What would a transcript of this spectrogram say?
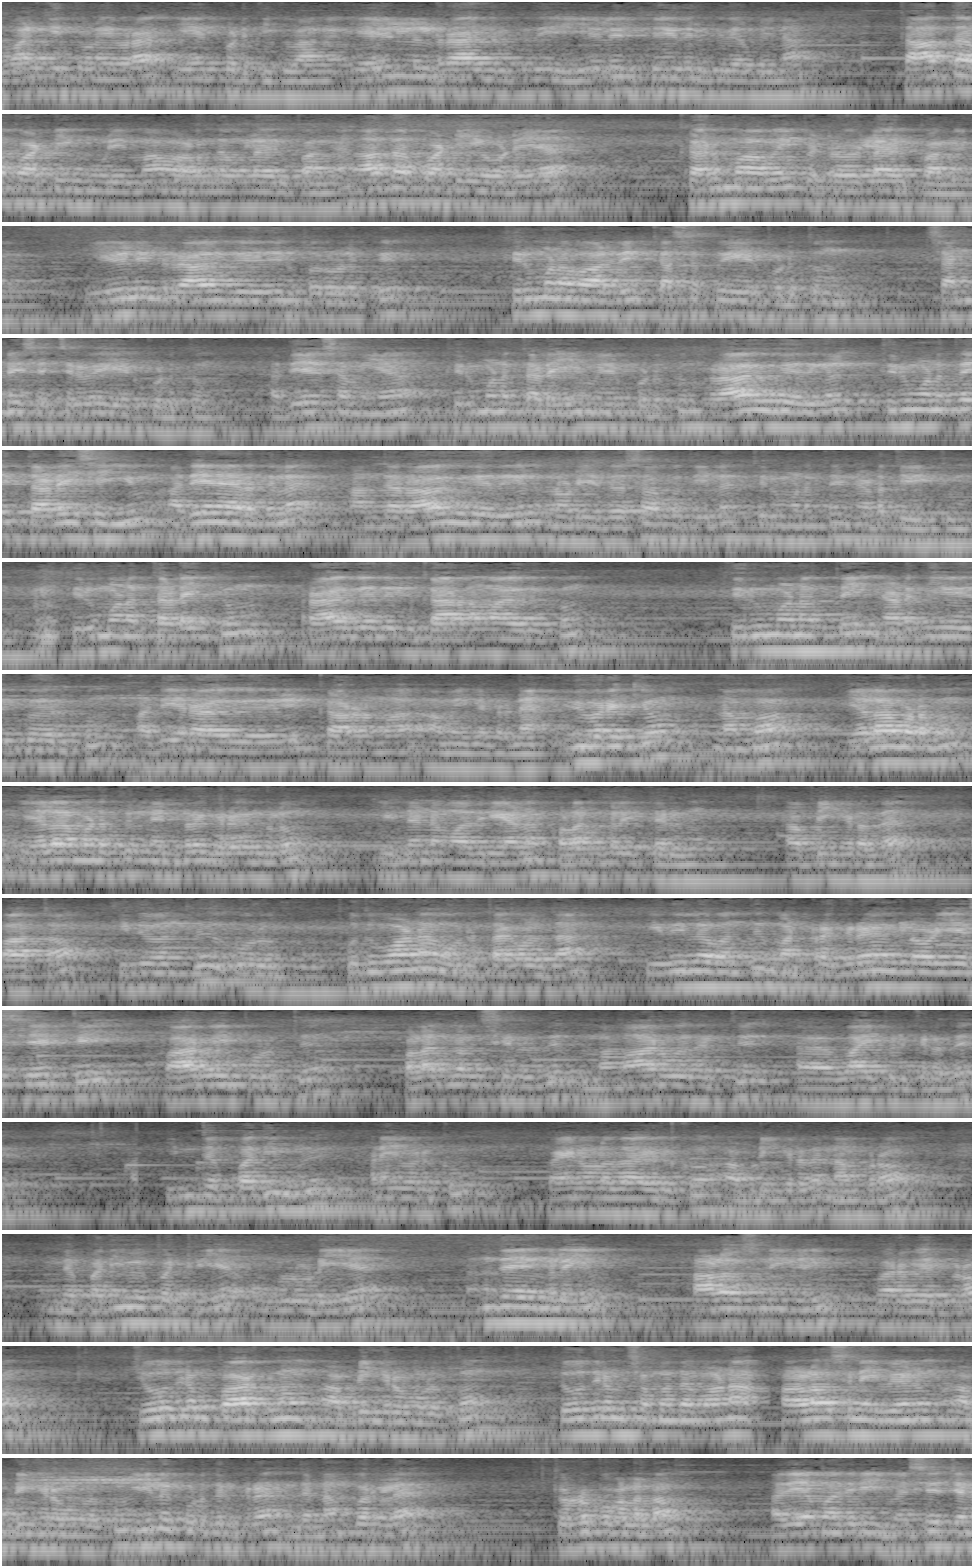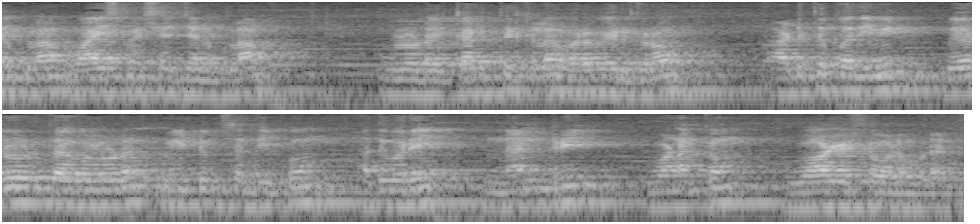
வாழ்க்கை துணைவராக ஏற்படுத்திக்குவாங்க. ஏழில் ராகு இருக்குது ஏழில் கேது இருக்குது அப்படின்னா தாத்தா பாட்டி மூலியமாக வளர்ந்தவங்களா இருப்பாங்க. தாத்தா பாட்டியோடைய கர்மாவை பெற்றவர்களாக இருப்பாங்க. ஏழில் ராகு கேது இருப்பவர்களுக்கு திருமண வாழ்வில் கசப்பு ஏற்படுத்தும் சண்டை சச்சரவை ஏற்படுத்தும். அதே சமயம் திருமண தடையும் ஏற்படுத்தும். ராகு கேதுகள் திருமணத்தை தடை செய்யும். அதே நேரத்தில் அந்த ராகு கேதுகள் தன்னுடைய தசாபதியில் திருமணத்தை நடத்தி வைக்கும். திருமண தடைக்கும் ராகு கேதுகள் காரணமாக இருக்கும். திருமணத்தை நடத்தி வைப்பதற்கும் அதே ராகுகள் காரணமாக அமைகின்றன. இதுவரைக்கும் நம்ம ஏழாம் இடமும் ஏழாம் இடத்தில் நின்ற கிரகங்களும் என்னென்ன மாதிரியான பலன்களை தரும்? அப்படிங்கிறத பார்த்தோம். இது வந்து ஒரு பொதுவான ஒரு தகவல் தான் இதில் வந்து மற்ற கிரகங்களுடைய சேர்க்கை பார்வை பொறுத்து பலன்கள் சிறிது மாறுவதற்கு வாய்ப்பு இருக்கிறது. இந்த பதிவு அனைவருக்கும் பயனுள்ளதாக இருக்கும் அப்படிங்கிறத நம்புகிறோம் இந்த பதிவை பற்றிய உங்களுடைய சந்தேகங்களையும் ஆலோசனைகளையும் வரவேற்கிறோம். ஜோதிடம் பார்க்கணும் அப்படிங்கிறவங்களுக்கும் ஜோதிடம் சம்பந்தமான ஆலோசனை வேணும் அப்படிங்கிறவங்களுக்கும் கீழே கொடுத்துருக்குற இந்த நம்பரில் தொடர்பு கொள்ளலாம். அதே மாதிரி மெசேஜ் அனுப்பலாம் வாய்ஸ் மெசேஜ் அனுப்பலாம். உங்களுடைய கருத்துக்களை வரவேற்கிறோம். அடுத்த பதிவில் வேறொரு தகவலுடன் மீண்டும் சந்திப்போம். அதுவரை நன்றி வணக்கம் வாழ்க வளமுடன்.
